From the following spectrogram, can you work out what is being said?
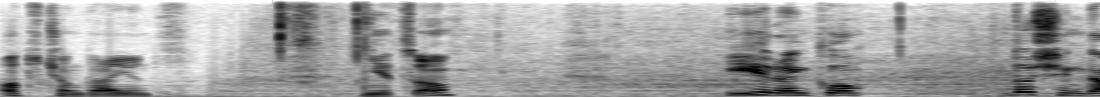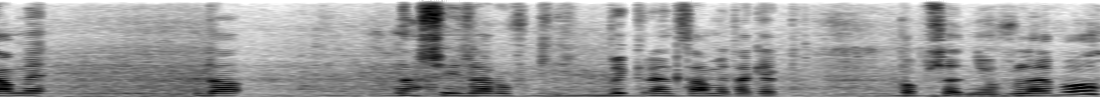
odciągając nieco i ręką dosięgamy do naszej żarówki. Wykręcamy tak jak poprzednio w lewo.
